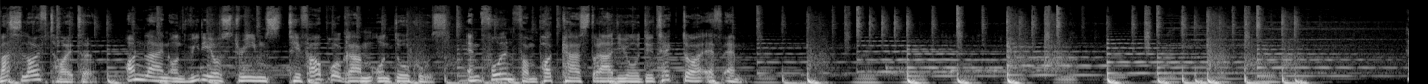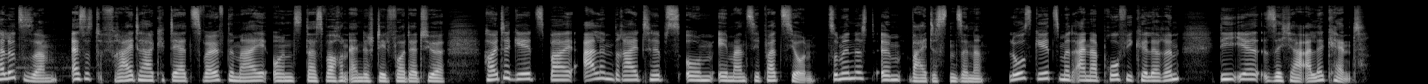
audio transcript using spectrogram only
Was läuft heute? Online- und Videostreams, TV-Programm und Dokus. Empfohlen vom Podcast Radio Detektor FM. Hallo zusammen. Es ist Freitag, der 12. Mai und das Wochenende steht vor der Tür. Heute geht's bei allen drei Tipps um Emanzipation. Zumindest im weitesten Sinne. Los geht's mit einer Profikillerin, die ihr sicher alle kennt.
